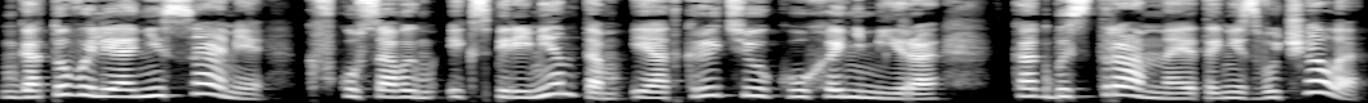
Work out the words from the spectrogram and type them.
Готовы ли они сами к вкусовым экспериментам и открытию кухонь мира? Как бы странно это ни звучало,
